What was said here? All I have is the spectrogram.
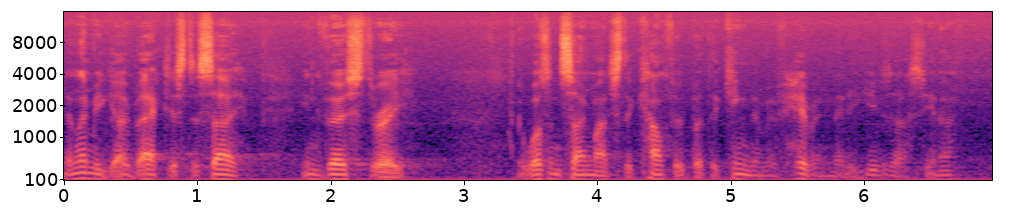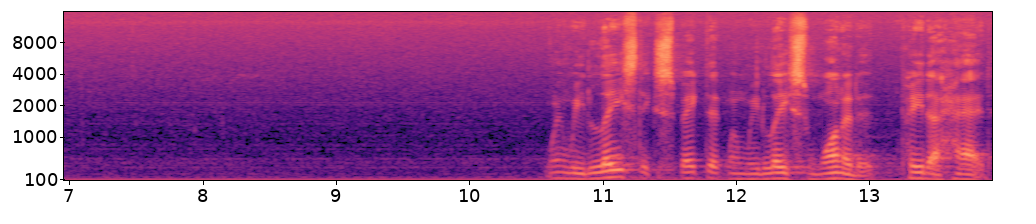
And let me go back just to say in verse 3, it wasn't so much the comfort, but the kingdom of heaven that he gives us, you know. When we least expect it, when we least wanted it, Peter had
